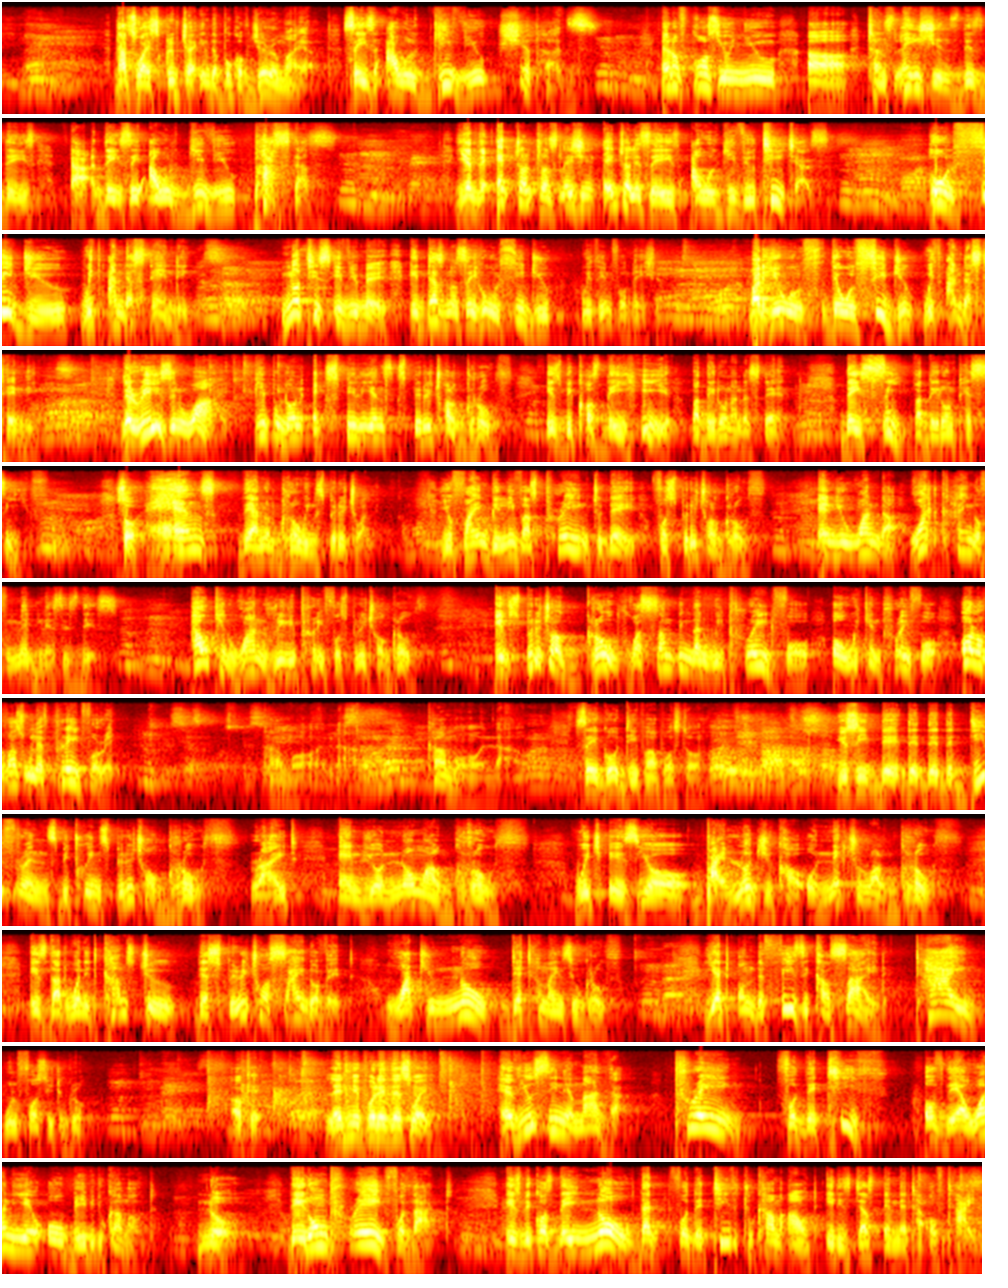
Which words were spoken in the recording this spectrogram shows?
That's why scripture in the book of Jeremiah says, I will give you shepherds. And of course, your new uh, translations these days, uh, they say, I will give you pastors. Mm-hmm. Yet the actual translation actually says, I will give you teachers who will feed you with understanding. Notice, if you may, it does not say who will feed you with information, mm-hmm. but he will, they will feed you with understanding. The reason why people don't experience spiritual growth is because they hear but they don't understand. Mm. They see but they don't perceive. Mm. So, hence, they are not growing spiritually. You find believers praying today for spiritual growth, and you wonder, what kind of madness is this? How can one really pray for spiritual growth? If spiritual growth was something that we prayed for or we can pray for, all of us will have prayed for it. Come on now. Come on now. Say, go deeper, Apostle. You see, the, the, the, the difference between spiritual growth, right, and your normal growth, which is your biological or natural growth, is that when it comes to the spiritual side of it, what you know determines your growth. Yet on the physical side, time will force you to grow. Mm. Okay, let me put it this way Have you seen a mother praying for the teeth of their one year old baby to come out? No, they don't pray for that. It's because they know that for the teeth to come out, it is just a matter of time.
